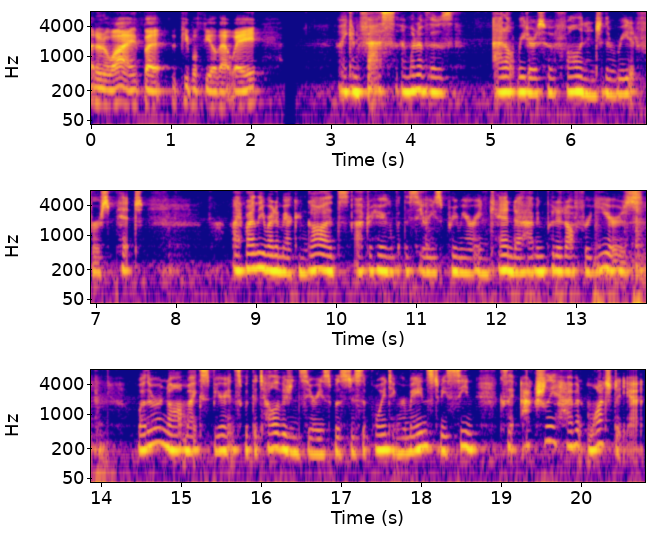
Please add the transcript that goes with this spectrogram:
I don't know why, but people feel that way. I confess, I'm one of those adult readers who have fallen into the read it first pit. I finally read American Gods after hearing about the series premiere in Canada, having put it off for years. Whether or not my experience with the television series was disappointing remains to be seen because I actually haven't watched it yet.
